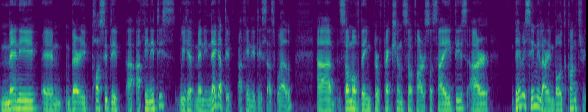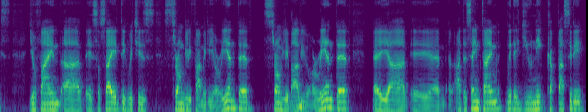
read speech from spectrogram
many um, very positive uh, affinities. We have many negative affinities as well. Uh, some of the imperfections of our societies are very similar in both countries you find uh, a society which is strongly family oriented, strongly value oriented, a, uh, a, uh, at the same time with a unique capacity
